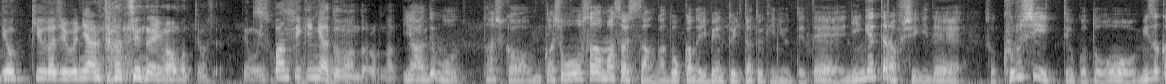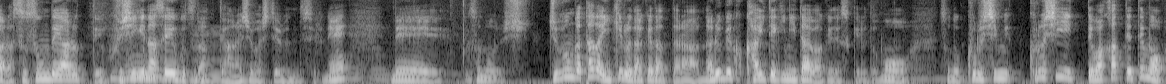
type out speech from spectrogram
欲求が自分にあるなっていうのは今思ってます。でも一般的にはどうなんだろうなっていやでも確か昔大沢雅史さんがどっかのイベント行った時に言ってて人間ってのは不思議でそう苦しいっていうことを自ら進んでやるっていう不思議な生物だっていう話をしてるんですよね。でそのし自分がただ生きるだけだったらなるべく快適にいたいわけですけれどもその苦しみ苦しいって分かってても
